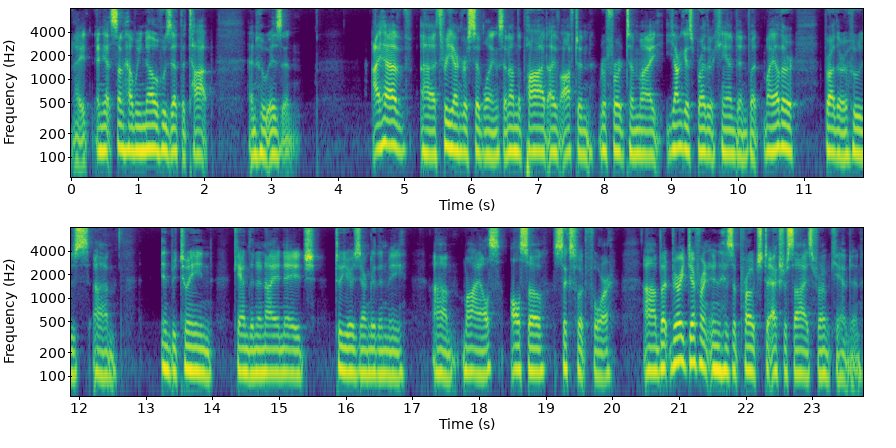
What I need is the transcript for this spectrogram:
right? And yet somehow we know who's at the top and who isn't. I have uh, three younger siblings, and on the pod, I've often referred to my youngest brother, Camden, but my other brother, who's um, in between Camden and I in age, two years younger than me, um, Miles, also six foot four, uh, but very different in his approach to exercise from Camden.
